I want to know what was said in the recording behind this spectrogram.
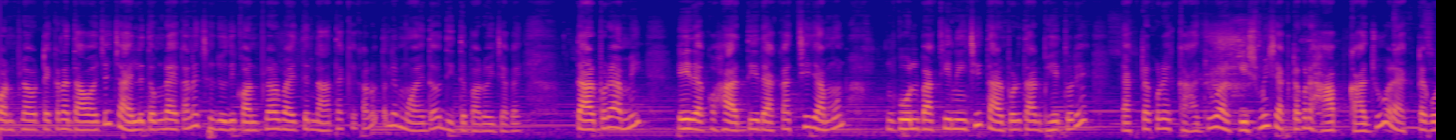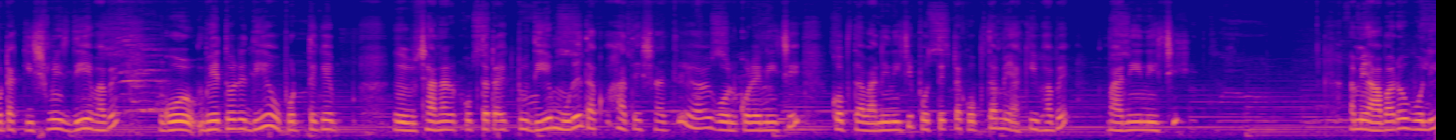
কর্নফ্লাওয়ারটা এখানে দেওয়া হয়েছে। চাইলে তোমরা এখানে যদি কর্নফ্লাওয়ার বাড়িতে না থাকে কারও, তাহলে ময়দাও দিতে পারো ওই জায়গায়। তারপরে আমি, এই দেখো, হাত দিয়ে দেখাচ্ছি যেমন গোল বাঁকিয়ে নিয়েছি, তারপরে তার ভেতরে একটা করে কাজু আর কিশমিশ, একটা করে হাফ কাজু আর একটা গোটা কিশমিশ দিয়ে এভাবে গো, ভেতরে দিয়ে ওপর থেকে ছানার কোপ্তাটা একটু দিয়ে মুড়ে দেখো হাতের সাহায্যে এভাবে গোল করে নিয়েছি। কোপ্তা বানিয়ে নিয়েছি। প্রত্যেকটা কোপ্তা আমি একইভাবে বানিয়ে নিয়েছি। আমি আবারও বলি,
